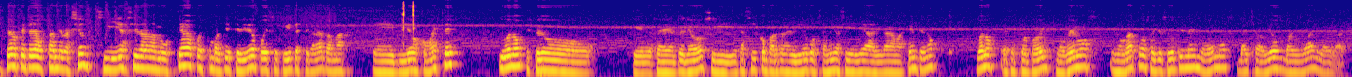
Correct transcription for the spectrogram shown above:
Espero que te haya gustado mi reacción. Si has sido una me gusteada, puedes compartir este video, puedes suscribirte a este canal para más eh, videos como este. Y bueno, espero que les haya entretenido. Si es así, compartan el video con sus amigos y llega a llegar a más gente, ¿no? Bueno, eso es todo por hoy. Nos vemos en un rato. Soy yo, soy Ultimate. Nos vemos. Bye, chao, adiós. Bye, bye, bye, bye.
